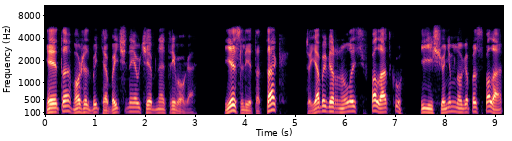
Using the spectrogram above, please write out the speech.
Это может быть обычная учебная тревога. Если это так, то я бы вернулась в палатку и еще немного поспала.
